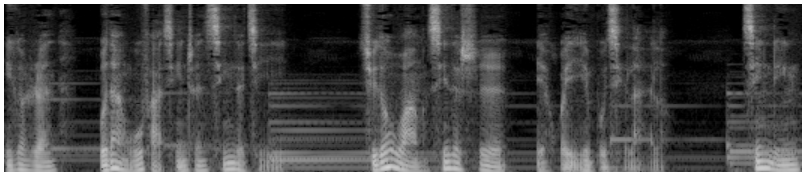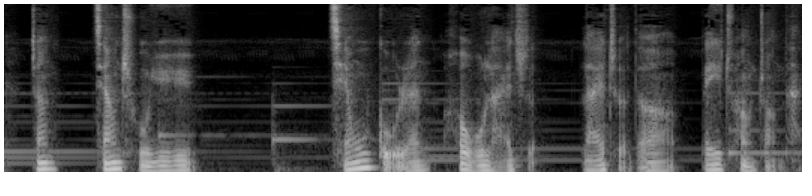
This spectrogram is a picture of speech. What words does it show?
一个人不但无法形成新的记忆，许多往昔的事也回忆不起来了，心灵将将处于前无古人后无来者。来者的悲怆状态。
